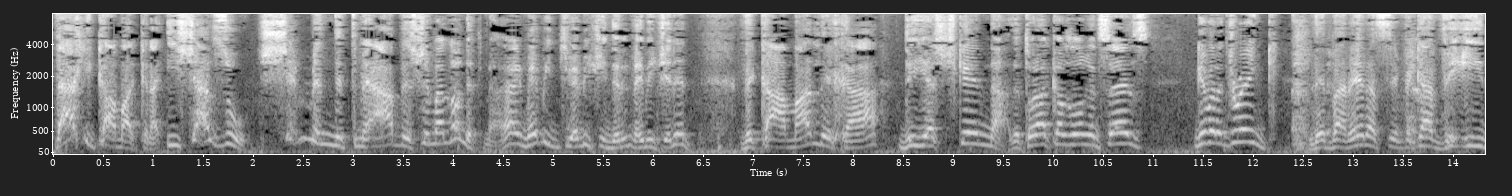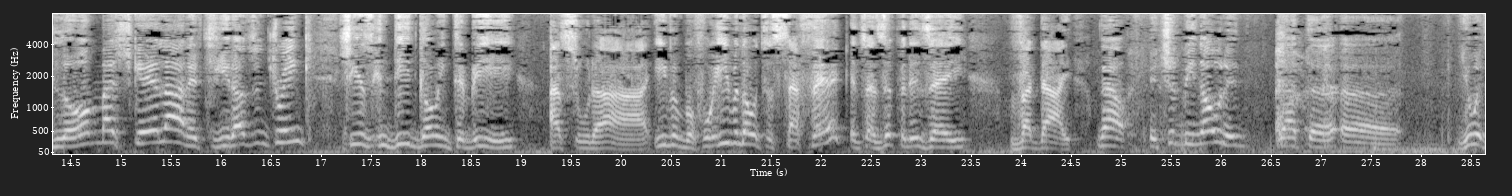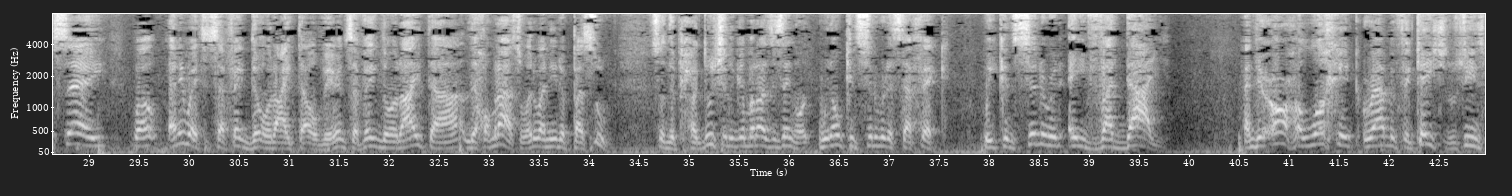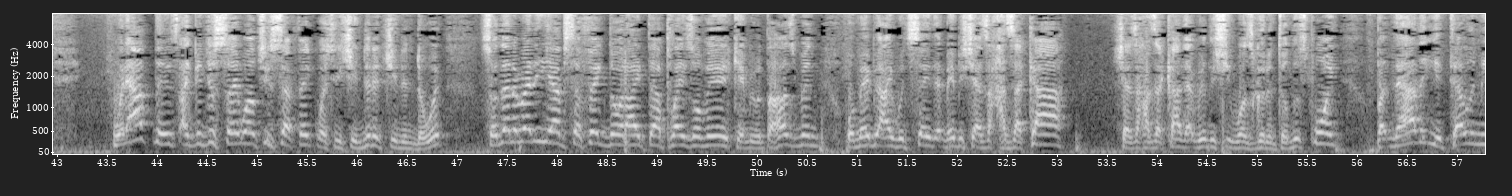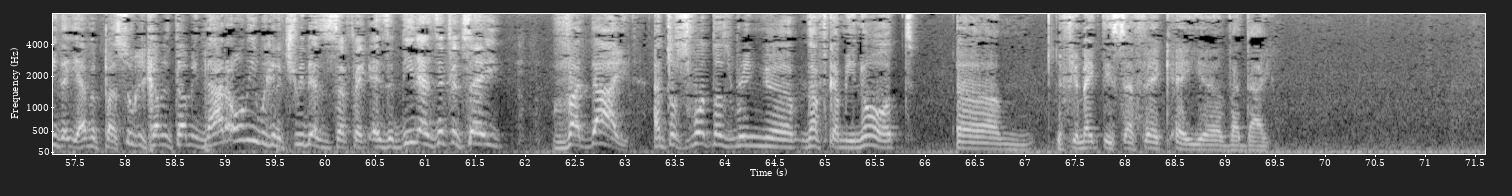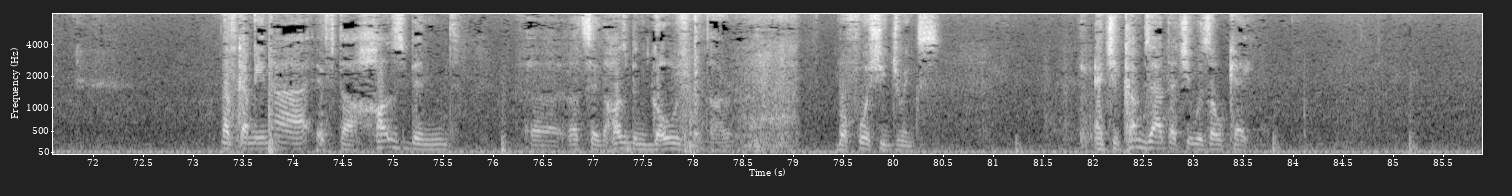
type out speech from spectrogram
ואחי כאמר קרא, אישה זו, שמן נטמעה ושמן לא נטמעה. Hey, Maybe, maybe she didn't, maybe she didn't. וכאמר לך, דישכנה. The Torah comes along and says, give her a drink. לברר הספקה, והיא לא משקה And if she doesn't drink, she is indeed going to be asura. Even before, even though it's a safek, it's as if it is a vadai. Now, it should be noted that uh, uh, you would say, well, anyway, it's a safek deoraita over here, and safek deoraita lechomra. So, what do I need a pasuk? So, the hadush of the Gemara is saying, oh, we don't consider it a safek. We consider it a vadai. And there are halachic ramifications, which means, without this, I could just say, well, she's safek, well, she, she did it, she didn't do it. So then already you have safek deoraita plays over here, can be with the husband, or maybe I would say that maybe she has a hazakah, she has a hazakah that really she was good until this point. But now that you're telling me that you have a pasuk, come to tell me not only we're going to treat it as a safek, as a din, as if it's a vadai. And Tosfot does bring uh, nafka minot um, if you make the safek a uh, vadai. Nafka mina, if the husband, uh, let's say the husband goes with her before she drinks and she comes out that she was okay.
